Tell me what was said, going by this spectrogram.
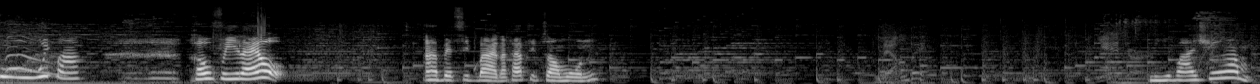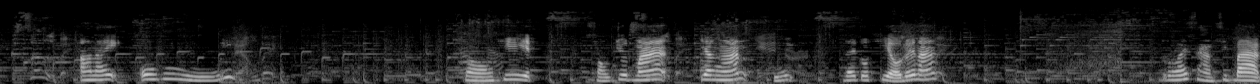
หูยมา เขาฟรีแล้ว อ่าเบ็ดสิบบาทนะครับสิบสองหมุนมีวายเชื่อม อะไร โอ้โหสองขีดสองจุดมา อย่างนั้นได้ตัวเขียวด้วยนะร้อยสามสิบบาท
